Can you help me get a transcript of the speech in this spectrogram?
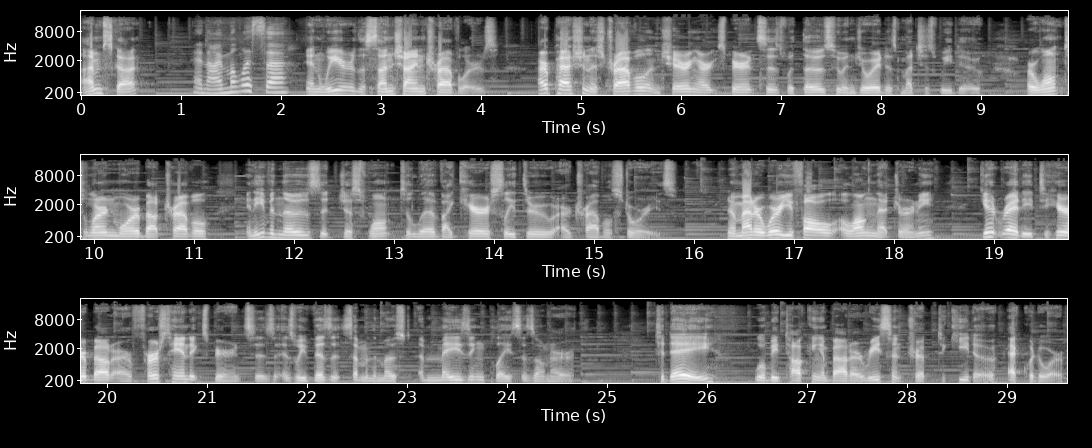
I'm Scott, And I'm Melissa. and we are the Sunshine Travelers. Our passion is travel and sharing our experiences with those who enjoy it as much as we do, or want to learn more about travel, and even those that just want to live vicariously through our travel stories. No matter where you fall along that journey, get ready to hear about our firsthand experiences as we visit some of the most amazing places on earth. Today, we'll be talking about our recent trip to Quito, Ecuador,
